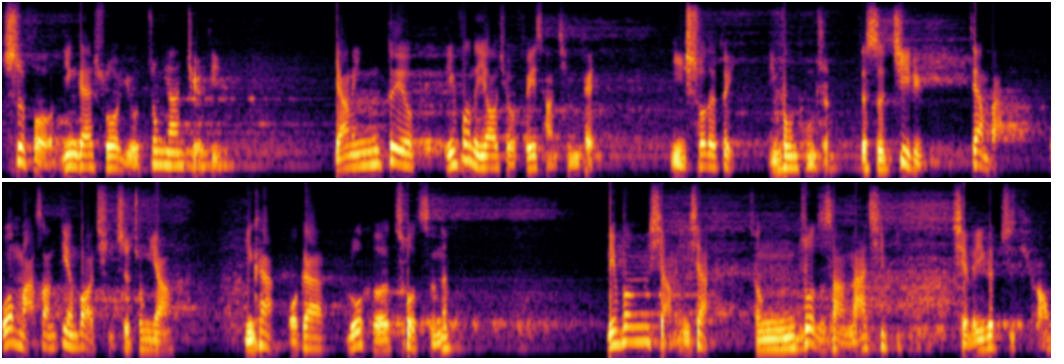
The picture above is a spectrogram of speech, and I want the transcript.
是否应该说由中央决定？杨林对林峰的要求非常钦佩，你说的对，林峰同志，这是纪律。这样吧，我马上电报请示中央，你看我该如何措辞呢？林峰想了一下，从桌子上拿起笔，写了一个纸条。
